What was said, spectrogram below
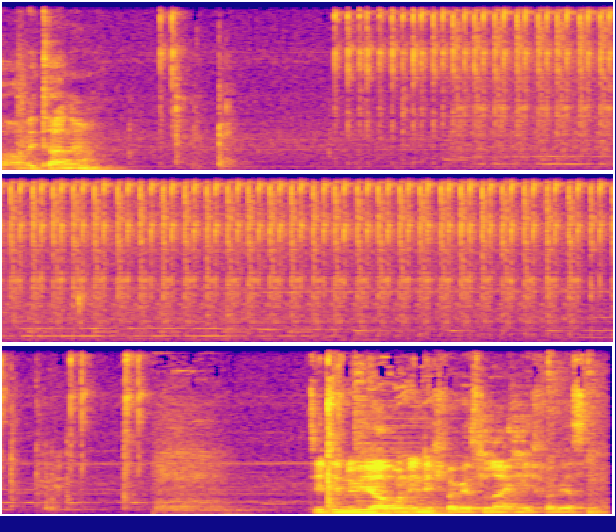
Boah, bitter, ne? Seht ihr nur hier abonnieren nicht vergessen, like nicht vergessen.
